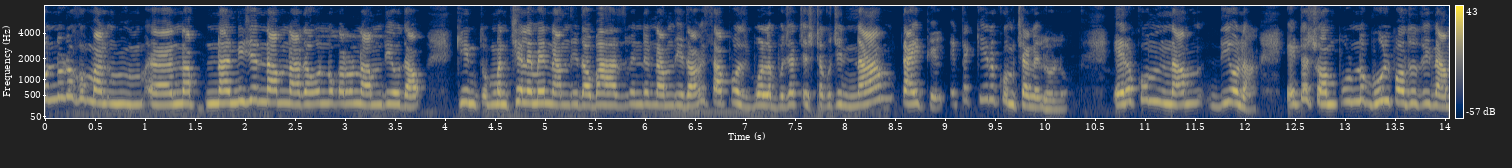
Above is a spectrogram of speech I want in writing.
অন্যরকম না, নিজের নাম না দাও, অন্য কারও নাম দিয়েও দাও। কিন্তু মানে ছেলে মেয়ের নাম দিয়ে দাও বা হাজব্যান্ডের নাম দিয়ে দাও, আমি সাপোজ বলে বোঝার চেষ্টা করছি, নাম টাইটেল এটা কীরকম চ্যানেল হলো? এরকম নাম দিও না। এটা সম্পূর্ণ ভুল পদ্ধতি নাম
